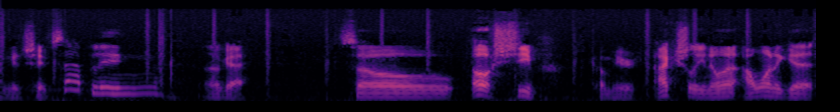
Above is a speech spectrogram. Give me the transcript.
in good shape. Sapling! Okay. So, oh, sheep. Come here. Actually, you know what? I want to get,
